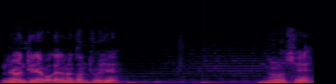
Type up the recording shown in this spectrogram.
No lo entiendo por qué no me construye. No lo sé.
